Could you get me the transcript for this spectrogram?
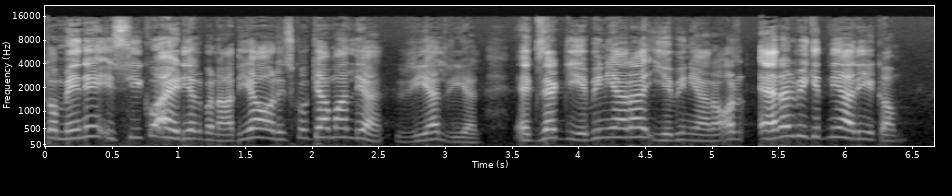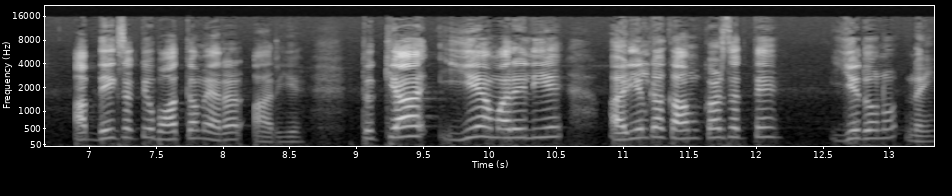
तो मैंने इसी को आइडियल बना दिया और इसको क्या मान लिया? रियल रियल एग्जैक्ट ये भी नहीं आ रहा, ये भी नहीं आ रहा। और एरर भी कितनी आ रही है कम? आप देख सकते हो बहुत कम एरर आ रही है। तो क्या ये हमारे लिए आइडियल का काम कर सकते हैं? ये दोनों नहीं।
